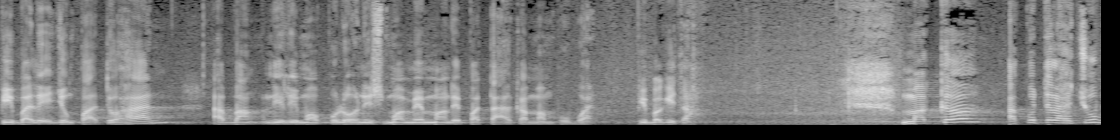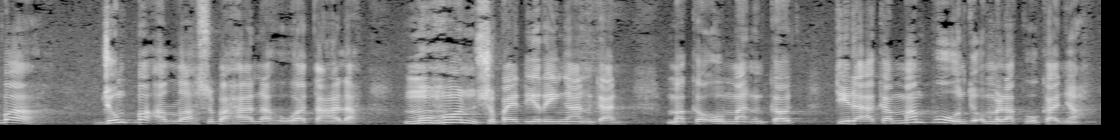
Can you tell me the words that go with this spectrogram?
Pergi balik jumpa Tuhan, abang ni 50 ni semua memang mereka tak akan mampu buat. Pergi bagi tahu. Maka aku telah cuba jumpa Allah Subhanahu wa taala. Mohon supaya diringankan. Maka umat engkau tidak akan mampu untuk melakukannya.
